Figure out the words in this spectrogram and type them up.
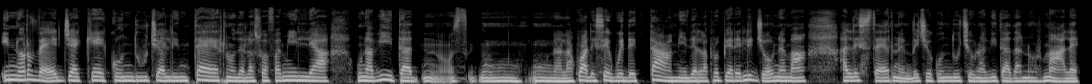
in Norvegia e che conduce all'interno della sua famiglia una vita mm, la quale segue dettami della propria religione, ma all'esterno invece conduce una vita da normale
